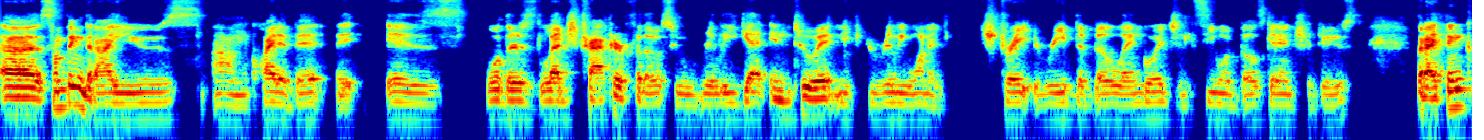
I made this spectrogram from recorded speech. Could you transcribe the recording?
uh, something that I use um, quite a bit is well, there's Ledge Tracker for those who really get into it, and if you really want to straight read the bill language and see what bills get introduced. But I think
